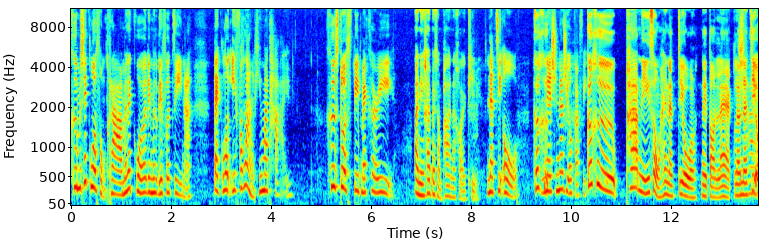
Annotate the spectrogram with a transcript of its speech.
คือไม่ใช่กลัวสงครามไม่ได้กลัวเป็น refugee นะแต่กลัวอีฝรั่งที่มาถ่าย คือตัว Steve McCurry อันนี้ใครไปสัมภาษณ์นะขออีกทีเนจิโอ ก็คือ National Geographic ก็คือภาพนี้ส่งให้ Nat Geo ในตอนแรก แล้วใช่ Nat Geo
